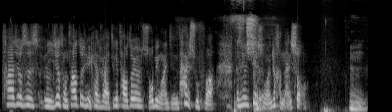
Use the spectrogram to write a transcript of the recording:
它就是，你就从操作就可以看出来，这个操作用手柄玩简直太舒服了，但是用键鼠玩就很难受。嗯，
